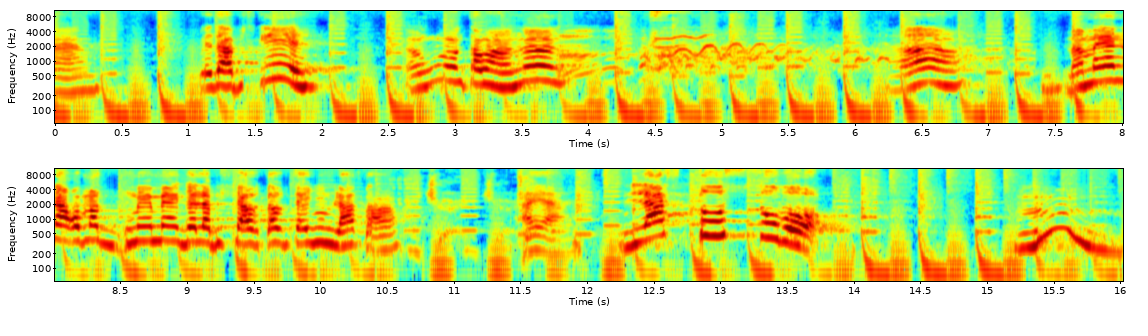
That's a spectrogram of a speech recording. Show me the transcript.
Ah. Pedabski! Ang mga tawanan. Ah. Mamaya na ako mag-mega love shoutout sa inyong lahat ah. Ayan. Last two subo. Hmm.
